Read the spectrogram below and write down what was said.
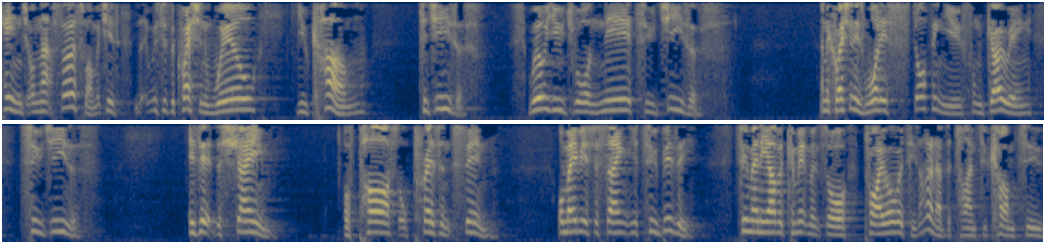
hinge on that first one, which is, which is the question, will you come to Jesus? Will you draw near to Jesus? And the question is, what is stopping you from going to Jesus? Is it the shame of past or present sin? Or maybe it's just saying you're too busy, too many other commitments or priorities. I don't have the time to come to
